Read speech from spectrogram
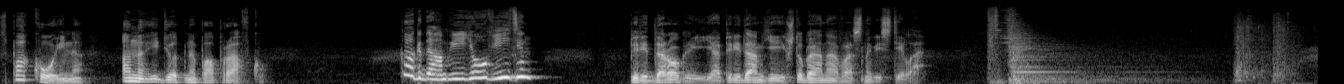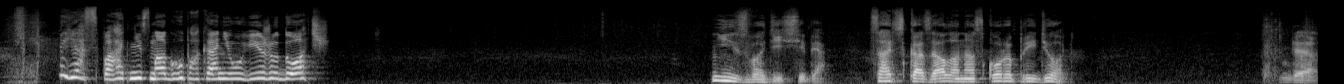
Спокойно. Она идет на поправку. Когда мы ее увидим? Перед дорогой я передам ей, чтобы она вас навестила. Я спать не смогу, пока не увижу дочь. Не изводи себя. Царь сказал, она скоро придет. Да.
